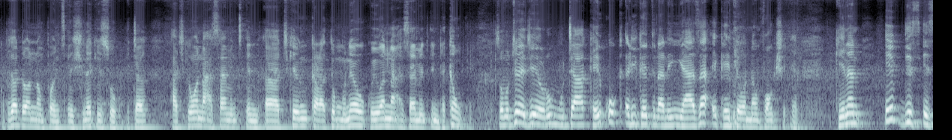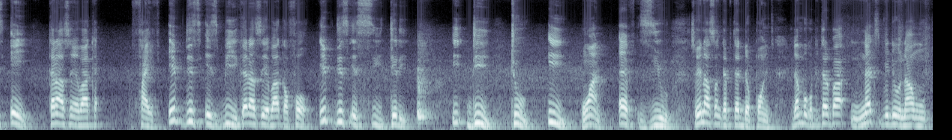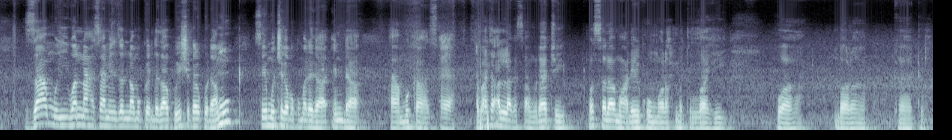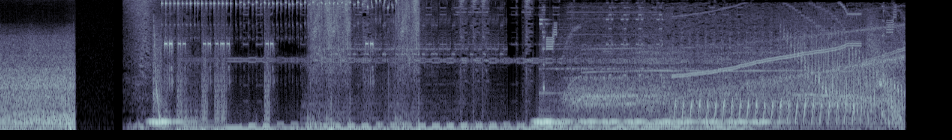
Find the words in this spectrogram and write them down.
Ku fitar da wannan points din shi nake so ku fitar a cikin wannan assignment din a cikin karatun mu na yau ku yi wannan assignment din da kanku. So mutum ya je ya rubuta ka yi ƙoƙari ka yi tunanin ya za a kai da wannan function din. Kenan if this is a kana son ya baka 5 if this is b kana son ya baka 4 if this is c 3 e, d 2 e 1 f 0 so ina son ka fitar da point. Idan ba ku fitar ba next video namu za mu yi wannan assignment zan muku inda za ku yi shigar ku da mu sai mu ci gaba kuma daga inda muka tsaya. Da fata Allah ka samu dace. Wassalamu alaikum wa rahmatullahi wa barakatuh.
